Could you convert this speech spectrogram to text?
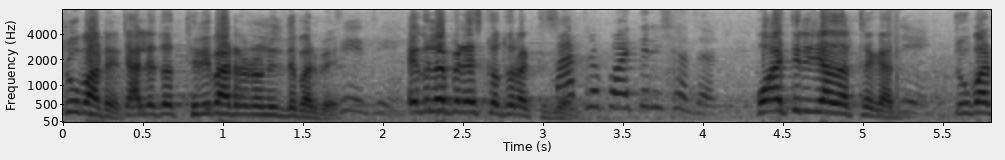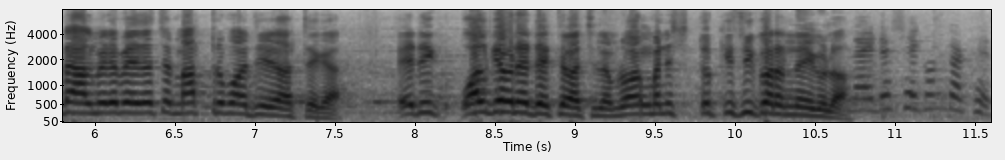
টু বাটের চাইলে তো থ্রি বাটেরও নিতে পারবে। এগুলো প্রাইস কত রাখতেছে? মাত্র পঁয়ত্রিশ হাজার। পঁয়ত্রিশ হাজার টাকা। টু বাটে আলমিরা পেয়ে যাচ্ছে মাত্র পঁয়ত্রিশ হাজার টাকা। এদিক ওয়াল ক্যাবিনেট দেখতে পাচ্ছিলাম রং মানে তো কিছুই করেন না এগুলো। না এটা সেগুন কাঠের।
